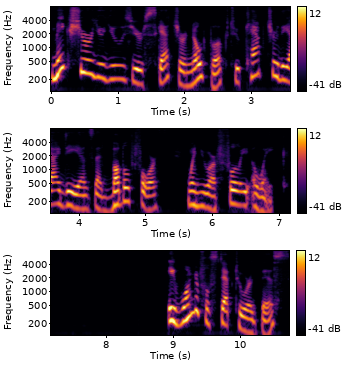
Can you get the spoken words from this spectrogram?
Make sure you use your sketch or notebook to capture the ideas that bubble forth when you are fully awake. A wonderful step toward this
